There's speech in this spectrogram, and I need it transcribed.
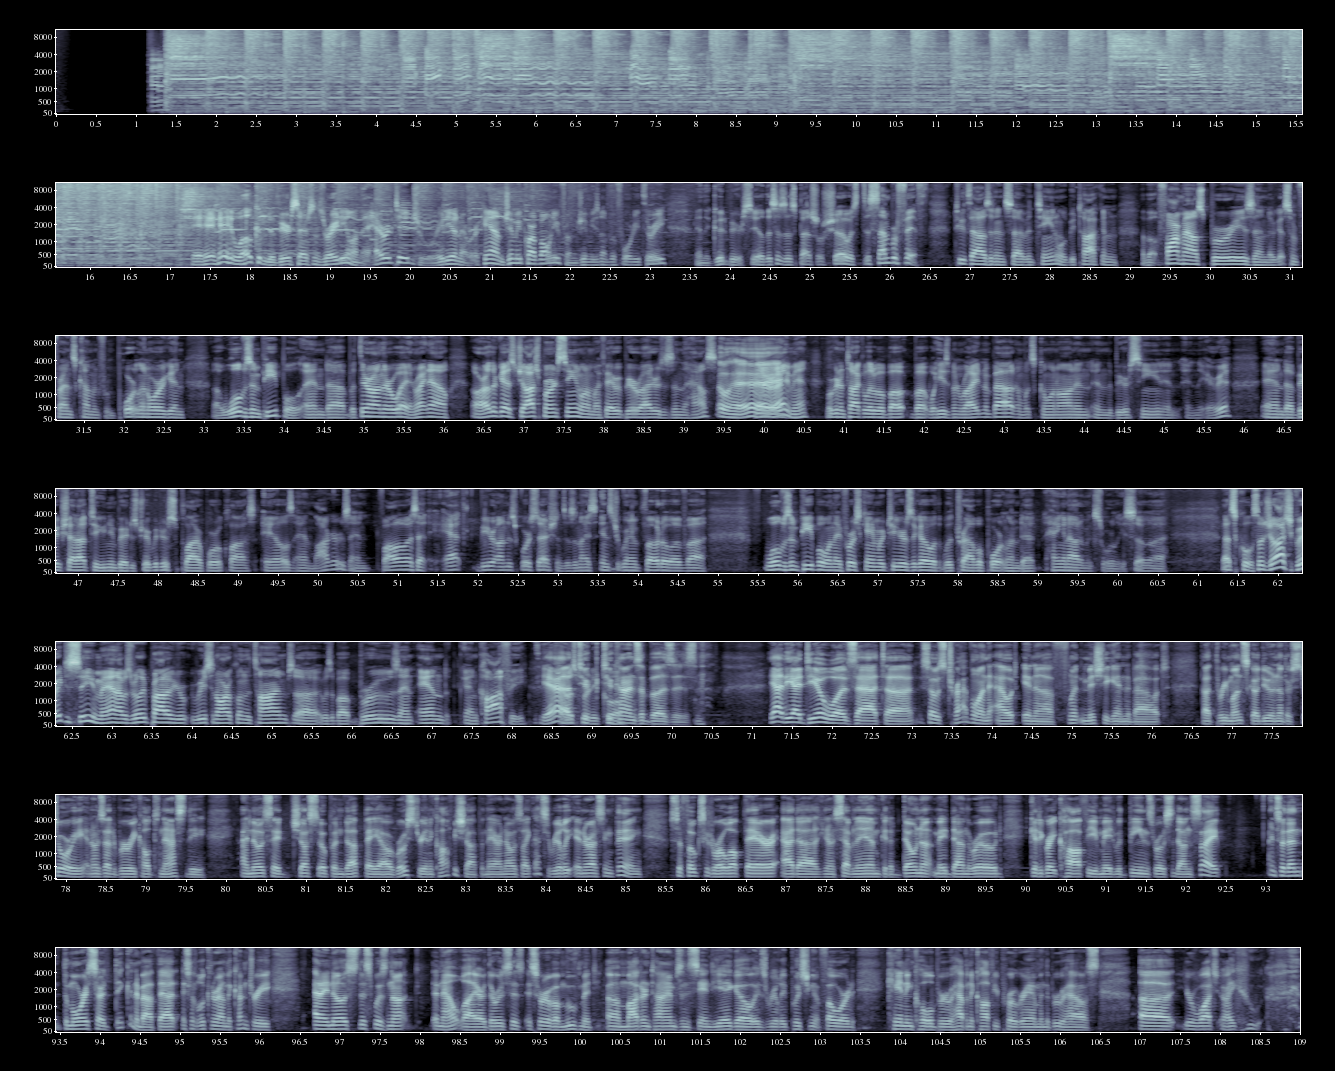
Hey, hey, hey, welcome to Beer Sessions Radio on the Heritage Radio Network. Hey, I'm Jimmy Carbone from Jimmy's Number 43 and the Good Beer Seal. This is a special show. It's December 5th, 2017. We'll be talking about farmhouse breweries, and I've got some friends coming from Portland, Oregon, uh, Wolves and People, and uh, but they're on their way. And right now, our other guest, Josh Bernstein, one of my favorite beer writers, is in the house. Oh, hey. All right, man. We're going to talk a little bit about, about what he's been writing about and what's going on in, in the beer scene in, in the area. And a big shout out to Union Beer Distributors, supplier of world class ales and lagers. And follow us at, at beer underscore sessions. There's a nice Instagram photo of uh, Wolves and People when they first came here two years ago with, with Travel Portland at hanging out at McSorley. So uh, that's cool. So, Josh, great to see you, man. I was really proud of your recent article in the Times. Uh, it was about brews and and and coffee. Yeah, that was two, pretty cool. two kinds of buzzes. yeah, the idea was that uh, so I was traveling out in uh, Flint, Michigan about about three months ago doing another story, and I was at a brewery called Tenacity. I noticed they just opened up a uh, roastery and a coffee shop in there, and I was like, "That's a really interesting thing." So folks could roll up there at uh, you know 7 a.m., get a donut made down the road, get a great coffee made with beans roasted on site. And so then the more I started thinking about that, I started looking around the country and I noticed this was not an outlier. There was this, sort of a movement. Uh, Modern Times in San Diego is really pushing it forward. Canning cold brew, having a coffee program in the brew house. Uh, you're watching like who,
